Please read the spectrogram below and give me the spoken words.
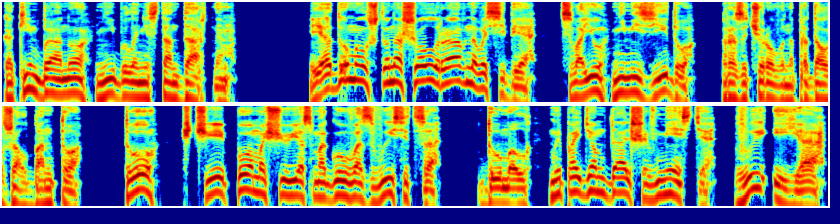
каким бы оно ни было нестандартным. «Я думал, что нашел равного себе, свою немезиду», — разочарованно продолжал Банто. «Ту, с чьей помощью я смогу возвыситься. Думал, мы пойдем дальше вместе, вы и я».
